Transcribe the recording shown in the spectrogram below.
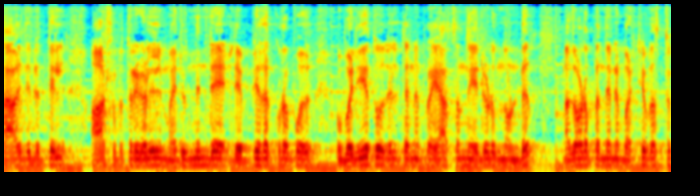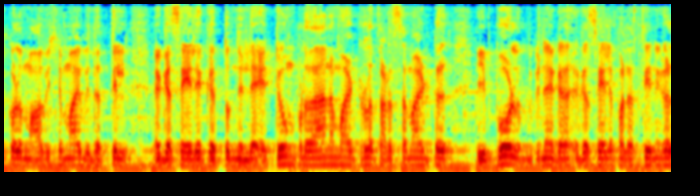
സാഹചര്യത്തിൽ ആശുപത്രികളിൽ മരുന്നിന്റെ ലഭ്യതക്കുറവ് വലിയ തോതിൽ തന്നെ പ്രയാസം നേരിടുന്നുണ്ട്. അതോടൊപ്പം തന്നെ ഭക്ഷ്യവസ്തുക്കളും ആവശ്യമായ വിധത്തിൽ ഗസയിലേക്ക് എത്തുന്നില്ല. ഏറ്റവും പ്രധാനമായിട്ടുള്ള തടസ്സമായിട്ട് ഇപ്പോൾ പിന്നെ ഗസയിലെ പലസ്തീനികൾ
